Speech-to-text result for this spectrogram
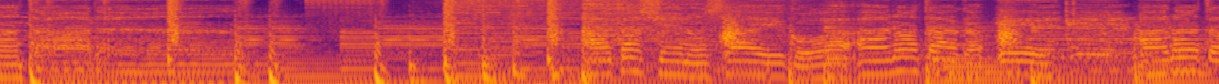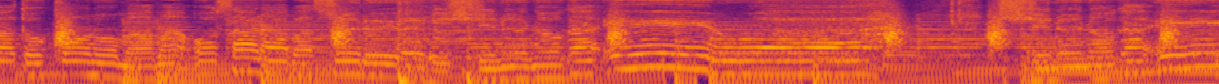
またね私の最後はあなたがいい。あなたとこのままおさらばするより死ぬのがいいわ。死ぬのがいい。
